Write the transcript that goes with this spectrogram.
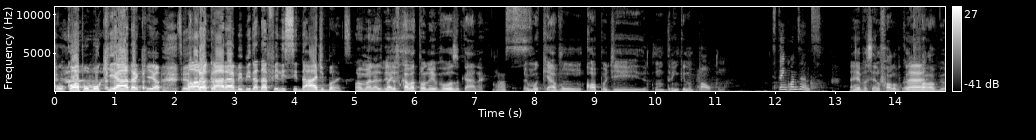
Com um copo muqueado aqui, ó. Você falava, caralho, bebida da felicidade, Bantes. Ô, mano, às vezes Mas- eu ficava tão nervoso, cara. Nossa. Eu moqueava um copo de. com um drink no palco, mano. Você tem quantos anos? É, você não falou porque eu É. tô falando, meu.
